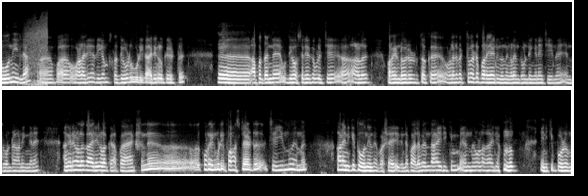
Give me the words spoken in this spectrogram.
തോന്നിയില്ല. വളരെയധികം ശ്രദ്ധയോടുകൂടി കാര്യങ്ങൾ കേട്ട് അപ്പം തന്നെ ഉദ്യോഗസ്ഥരെയൊക്കെ വിളിച്ച് ആൾ പറയേണ്ടവരടുത്തൊക്കെ വളരെ വ്യക്തമായിട്ട് പറയായിരുന്നു നിങ്ങൾ എന്തുകൊണ്ട് ഇങ്ങനെ ചെയ്യുന്നത് എന്തുകൊണ്ടാണ് ഇങ്ങനെ അങ്ങനെയുള്ള കാര്യങ്ങളൊക്കെ. അപ്പോൾ ആക്ഷന് കുറേയും കൂടി ഫാസ്റ്റായിട്ട് ചെയ്യുന്നു എന്ന് ആണ് എനിക്ക് തോന്നിയത്. പക്ഷേ ഇതിന്റെ ഫലം എന്തായിരിക്കും എന്നുള്ള കാര്യമൊന്നും എനിക്കിപ്പോഴും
